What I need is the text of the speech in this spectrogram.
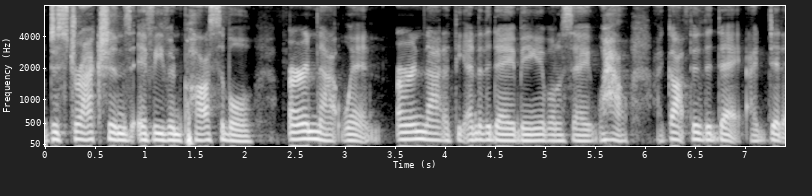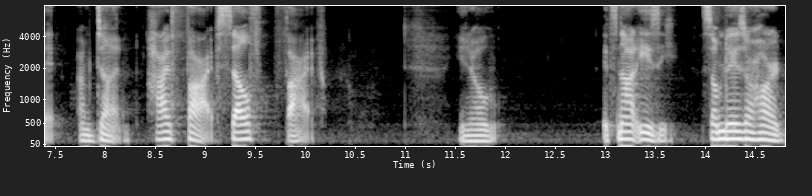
distractions, if even possible. Earn that win. Earn that at the end of the day, being able to say, wow, I got through the day. I did it. I'm done. High five, self five. You know, it's not easy. Some days are hard.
